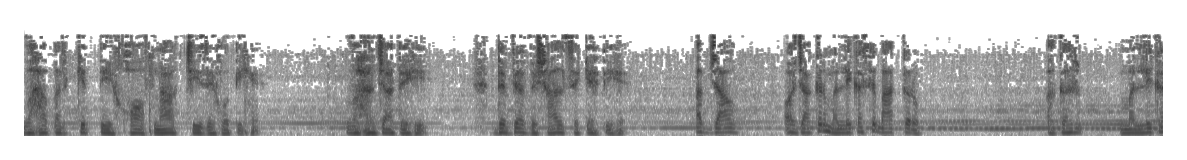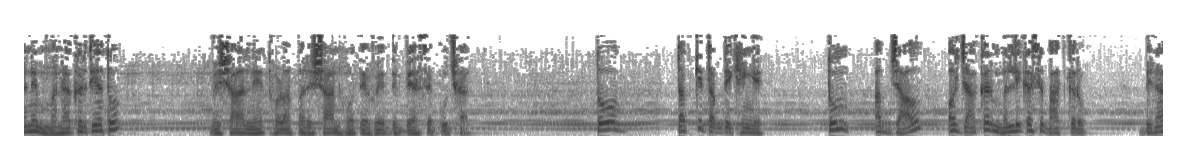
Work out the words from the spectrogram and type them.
वहाँ पर कितनी खौफनाक चीज़ें होती हैं। वहाँ जाते ही दिव्या विशाल से कहती है, अब जाओ और जाकर मल्लिका से बात करो। अगर मल्लिका ने मना कर दिया तो? विशाल ने थोड़ा परेशान होते हुए दिव्या से पूछा तो तब की तब देखेंगे। तुम अब जाओ और जाकर मल्लिका से बात करो। बिना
